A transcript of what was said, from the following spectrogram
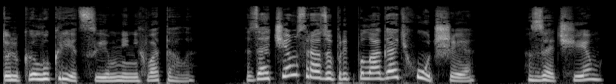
Только Лукреции мне не хватало. «Зачем сразу предполагать худшее?» «Зачем?»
